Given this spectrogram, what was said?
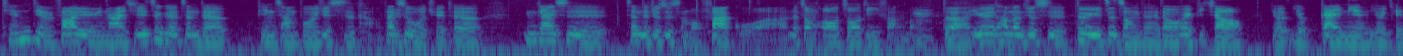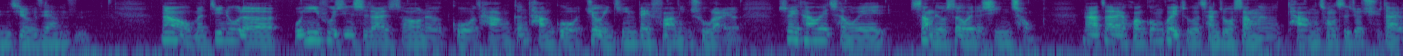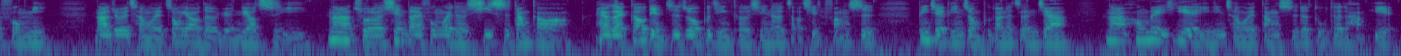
甜点发源于哪里？其实这个真的平常不会去思考，但是我觉得应该是真的就是什么法国啊那种欧洲地方吧。嗯，对啊，因为他们就是对于这种的都会比较有有概念、有研究这样子。那我们进入了文艺复兴时代的时候呢，果糖跟糖果就已经被发明出来了，所以它会成为上流社会的新宠。那在皇宫贵族的餐桌上呢，糖从此就取代了蜂蜜，那就会成为重要的原料之一。那除了现代风味的西式蛋糕啊，还有在糕点制作不仅革新了早期的方式，并且品种不断的增加。那烘焙业已经成为当时的独特的行业。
